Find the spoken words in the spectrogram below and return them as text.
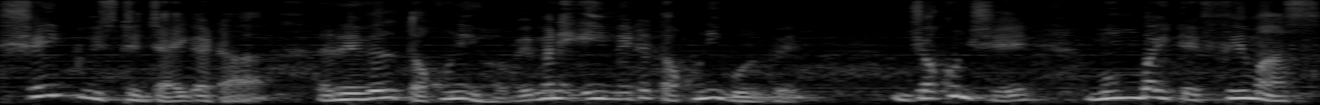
সেই টুইস্টের জায়গাটা রেভেল তখনই হবে মানে এই মেয়েটা তখনই বলবে, যখন সে মুম্বাইতে ফেমাস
